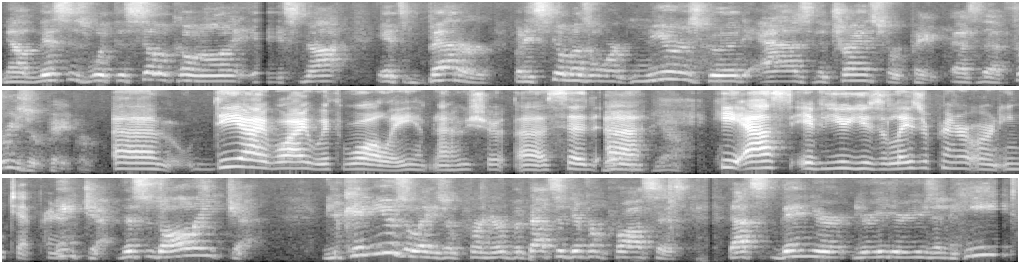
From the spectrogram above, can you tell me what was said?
Now this is with the silicone on it. It's not. It's better, but it still doesn't work near as good as the transfer paper, as the freezer paper. um, DIY with Wally. I'm not who sure. Uh, said uh, Yeah, yeah. he asked if you use a laser printer or an inkjet printer. Inkjet. This is all inkjet. You can use a laser printer, but that's a different process. That's then you're you're either using heat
